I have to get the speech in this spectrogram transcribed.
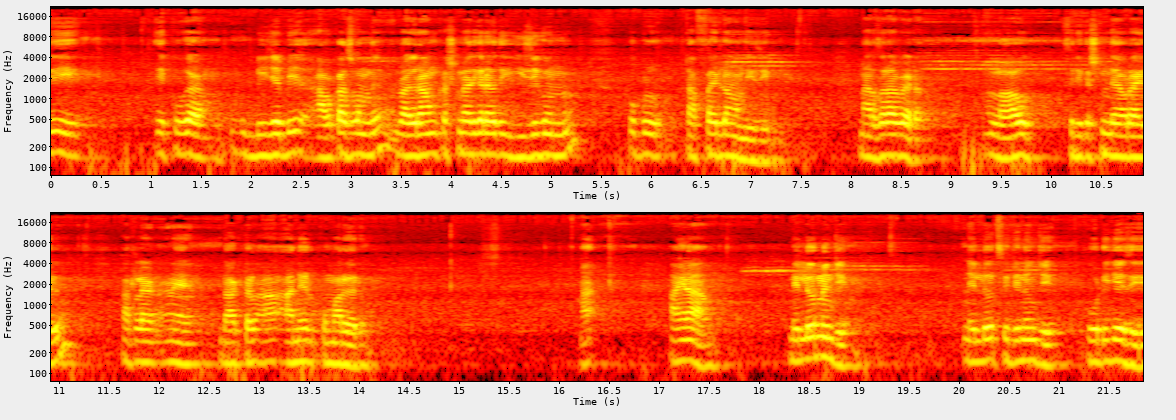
ఇది ఎక్కువగా బీజేపీ అవకాశం ఉంది. రఘురామకృష్ణరాజు గారు అయితే ఈజీగా ఉన్న ఇప్పుడు టఫ్ ఫైట్లో ఉంది ఈజీ నరసరావుపేట లావు శ్రీకృష్ణదేవరాయలు అట్లానే డాక్టర్ అనిల్ కుమార్ గారు. ఆయన నెల్లూరు నుంచి నెల్లూరు సిటీ నుంచి పోటీ చేసి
